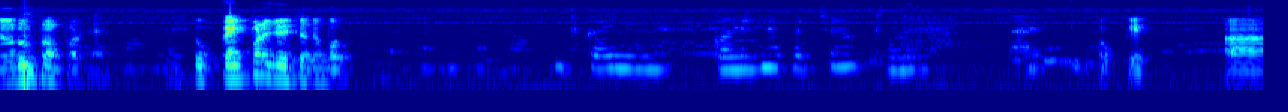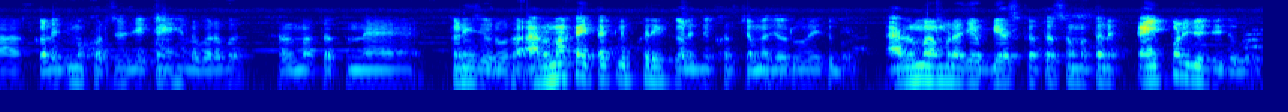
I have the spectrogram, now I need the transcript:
જરૂર પણ પડે. તો કંઈ પણ જોઈતું તો બોલ. ઓકે. આ કોલેજમાં ખર્ચો જે કંઈ હેલો બરાબર? હાલમાં તો તને ઘણી જરૂર હાલમાં કઈ તકલીફ ખરી કોલેજના ખર્ચામાં જરૂર હોય તો બોલો. હાલમાં હમણાં જે અભ્યાસ કરતા સમય તને કંઈ પણ જોઈતું તો બોલ.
